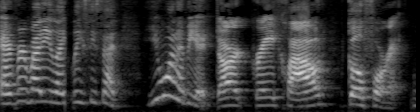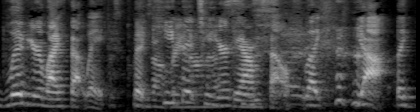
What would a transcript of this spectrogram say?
everybody, like Lacey said, you want to be a dark gray cloud, go for it. Live your life that way. But keep it to us. your damn self. Like, yeah, like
